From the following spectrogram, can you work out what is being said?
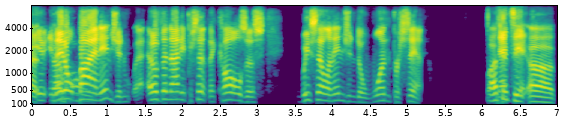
that, if, they don't buy an engine, of the ninety percent that calls us, we sell an engine to one percent. Well, I That's think the uh,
